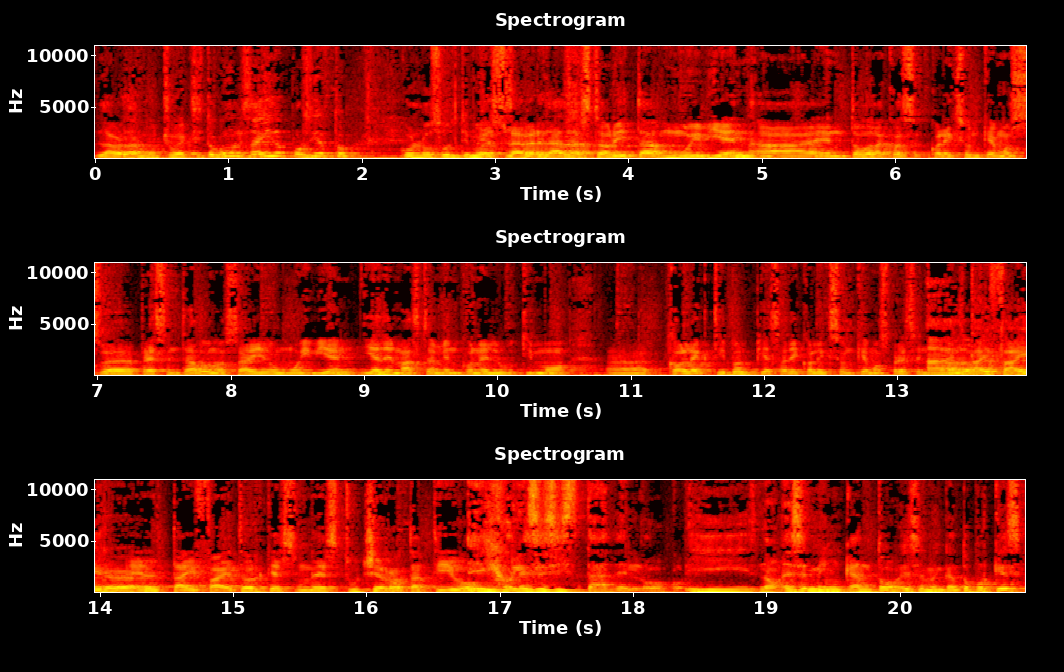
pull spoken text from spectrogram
la verdad, mucho éxito. ¿Cómo les ha ido, por cierto, con los últimos? Pues la verdad, hasta ahorita muy bien. Ah, en toda la colección que hemos eh, presentado nos ha ido muy bien y además también con el último uh, collectible, pieza de colección que hemos presentado. Ah, el TIE Fighter. El TIE Fighter, que es un estuche rotativo Híjole, ese sí está de loco. Y no, ese me encantó, ese me encantó porque es.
